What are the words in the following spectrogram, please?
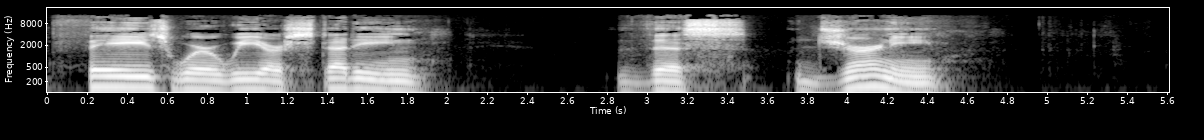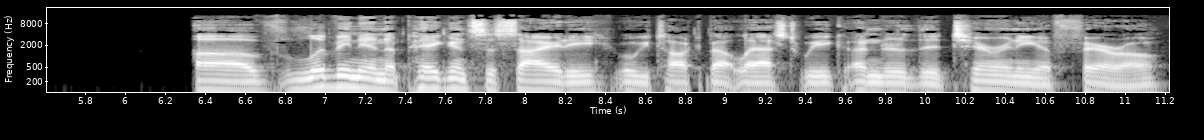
phase where we are studying this journey of living in a pagan society, we talked about last week, under the tyranny of Pharaoh,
